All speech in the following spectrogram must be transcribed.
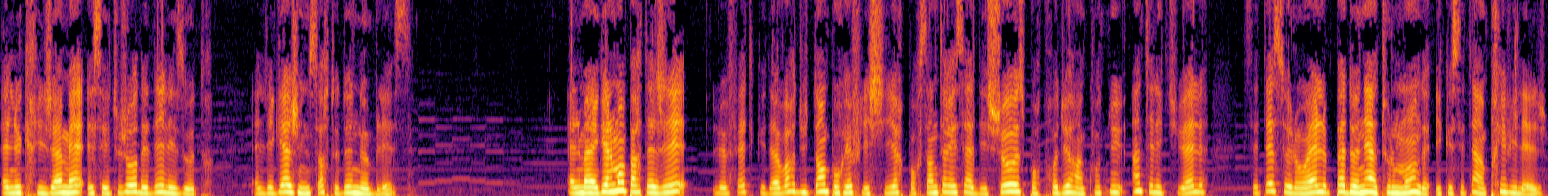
Elle ne crie jamais, essaye toujours d'aider les autres. Elle dégage une sorte de noblesse. Elle m'a également partagé le fait que d'avoir du temps pour réfléchir, pour s'intéresser à des choses, pour produire un contenu intellectuel, c'était selon elle pas donné à tout le monde et que c'était un privilège.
